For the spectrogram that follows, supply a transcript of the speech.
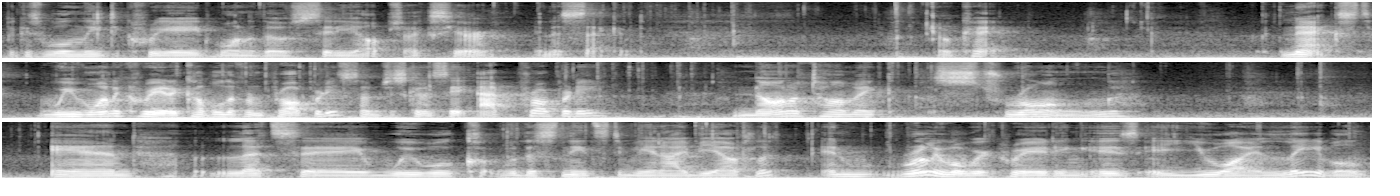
because we'll need to create one of those city objects here in a second. Okay. Next, we want to create a couple different properties. So I'm just going to say at property, non-atomic strong, and let's say we will, this needs to be an IB outlet. And really what we're creating is a UI label.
